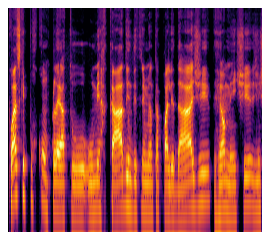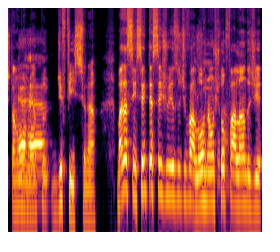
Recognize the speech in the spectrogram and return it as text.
quase que por completo o mercado em detrimento da qualidade, realmente a gente está num Aham. momento difícil, né? Mas assim, sem ter esse juízo de valor, não Difícil, estou não. falando de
